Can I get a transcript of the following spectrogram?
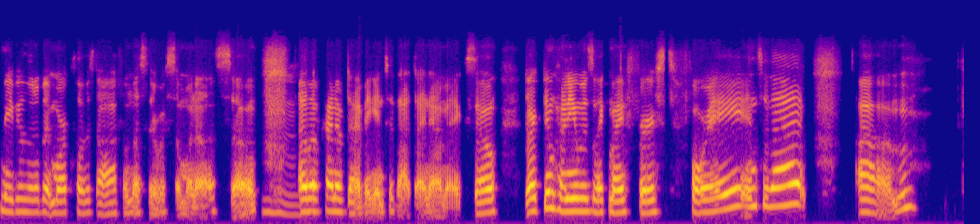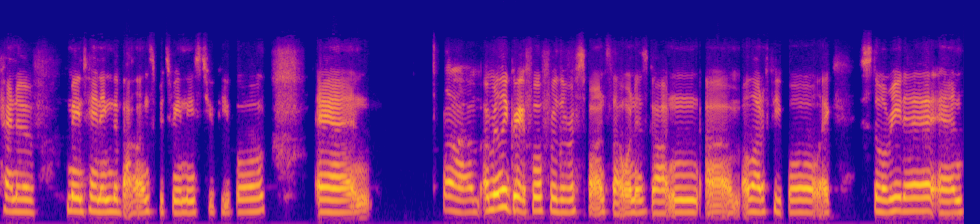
maybe a little bit more closed off unless there was someone else. So mm-hmm. I love kind of diving into that dynamic. So Dark Doom Honey was like my first foray into that. Um, kind of maintaining the balance between these two people. And um, I'm really grateful for the response that one has gotten. Um, a lot of people like still read it and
